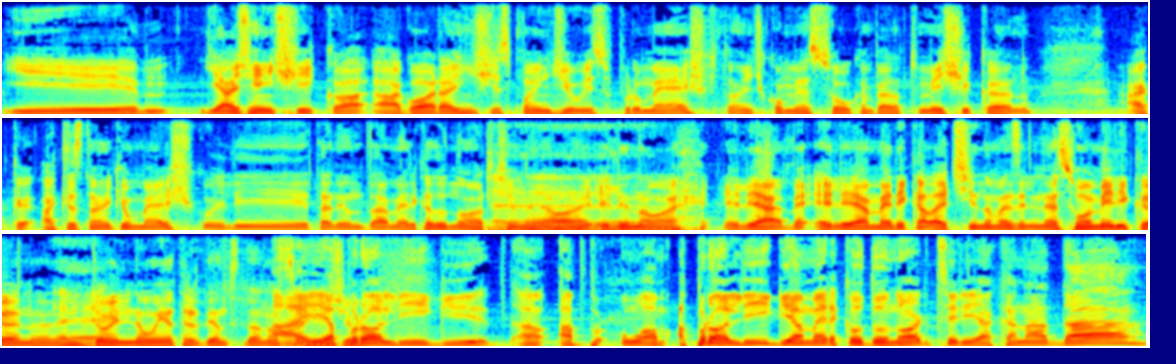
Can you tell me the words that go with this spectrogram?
e, e a gente, agora a gente expandiu isso para o México, então a gente começou o Campeonato Mexicano. A, a questão é que o México, ele tá dentro da América do Norte, É. né? Ele não é, ele é, ele é América Latina, mas ele não é sul-americano, né? É. Então ele não entra dentro da nossa Aí a região. Pro League, a, a, a Pro League América do Norte seria Canadá,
